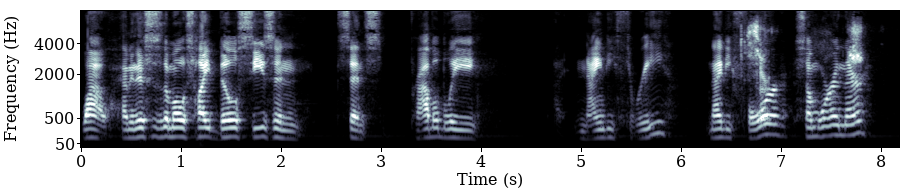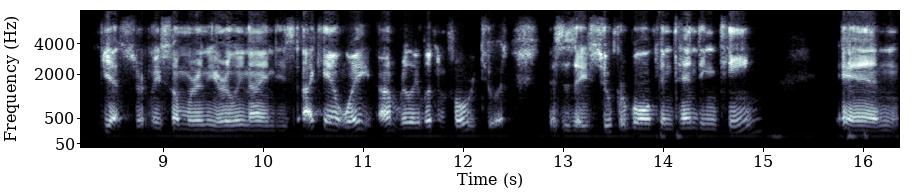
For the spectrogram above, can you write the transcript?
wow. I mean, this is the most hype Bills season since probably 93, 94, somewhere in there. Yes, certainly somewhere in the early 90s. I can't wait. I'm really looking forward to it. This is a Super Bowl contending team. And,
